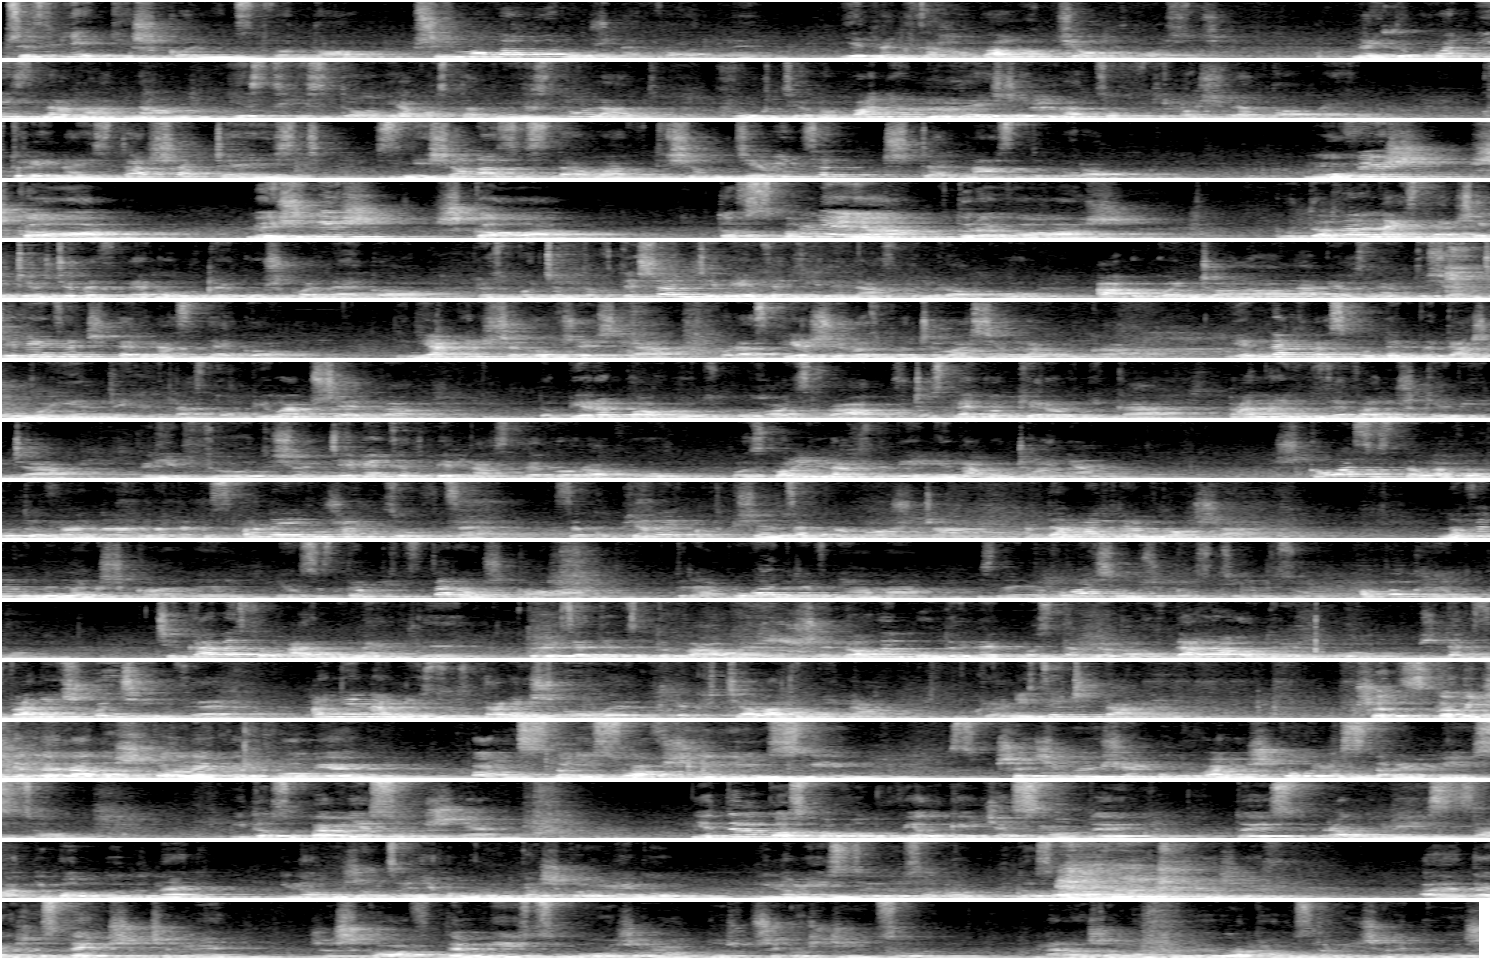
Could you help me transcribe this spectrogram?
Przez wieki szkolnictwo to przyjmowało różne formy, jednak zachowało ciągłość. Najdokładniej znana nam jest historia ostatnich stu lat funkcjonowania tutejszej placówki oświatowej, której najstarsza część zniesiona została w 1914 roku. Mówisz szkoła, myślisz szkoła. To wspomnienia, które wołasz. Budowę najstarszej części obecnego budynku szkolnego rozpoczęto w 1911 roku, a ukończono na wiosnę 1914. Dnia 1 września po raz pierwszy rozpoczęła się nauka. Jednak na skutek wydarzeń wojennych nastąpiła przerwa. Dopiero powrót z uchodźstwa ówczesnego kierownika, pana Józefa Duszkiewicza, w lipcu 1915 roku pozwolił na wznowienie nauczania. Szkoła została wybudowana na tak zwanej różańcówce, zakupionej od księdza proboszcza Adama Grębosza. Nowy budynek szkolny miał zastąpić starą szkołę, która była drewniana i znajdowała się przy gościńcu obok rynku. Ciekawe są argumenty, które zadecydowały, że nowy budynek postawiono z dala od rynku przy tak zwanej Szkocince, a nie na miejscu starej szkoły, jak chciała gmina. W kronice czytamy. Przedstawiciel Rady Szkolnej we Lwowie, pan Stanisław Śliwiński, sprzeciwił się budowaniu szkoły na starym miejscu. I to zupełnie słusznie. Nie tylko z powodu wielkiej ciasnoty, to jest braku miejsca i pod budynek, i na urządzenie ogródka szkolnego, i na miejsce do zabaw- do zabawy ale także z tej przyczyny, że szkoła w tym miejscu położona tuż przy gościńcu narażona by była na ustawiczny kurz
